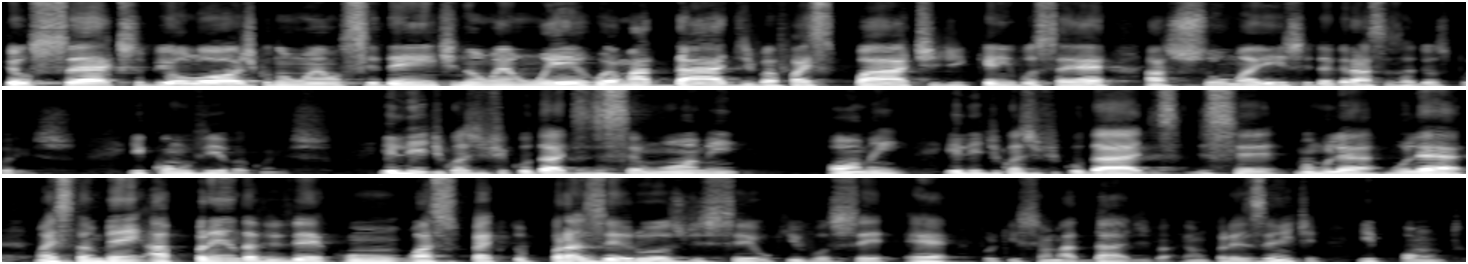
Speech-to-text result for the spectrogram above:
teu sexo biológico não é um acidente, não é um erro, é uma dádiva, faz parte de quem você é. Assuma isso e dê graças a Deus por isso. E conviva com isso. E lide com as dificuldades de ser um homem homem, e lide com as dificuldades de ser uma mulher, mulher, mas também aprenda a viver com o aspecto prazeroso de ser o que você é, porque isso é uma dádiva, é um presente e ponto.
